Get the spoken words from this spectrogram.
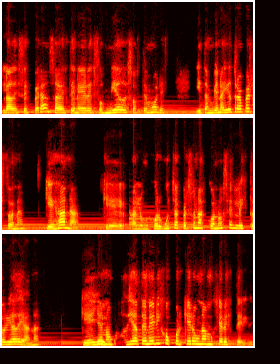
La desesperanza, el tener esos miedos, esos temores. Y también hay otra persona, que es Ana, que a lo mejor muchas personas conocen la historia de Ana, que ella no podía tener hijos porque era una mujer estéril.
